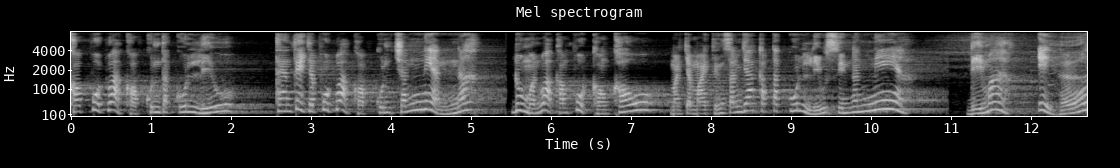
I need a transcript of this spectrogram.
เขาพูดว่าขอบคุณตระกูลหลิว แทนที่จะพูดว่าขอบคุณฉันเนี่ยนะ ดูเหมือนว่าคำพูดของเขา มันจะหมายถึงสัญญากับตระกูลหลิวสินั้นเนี่ย ดีมาก อี้เหอ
